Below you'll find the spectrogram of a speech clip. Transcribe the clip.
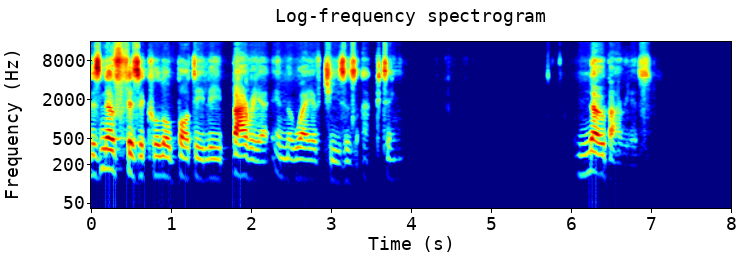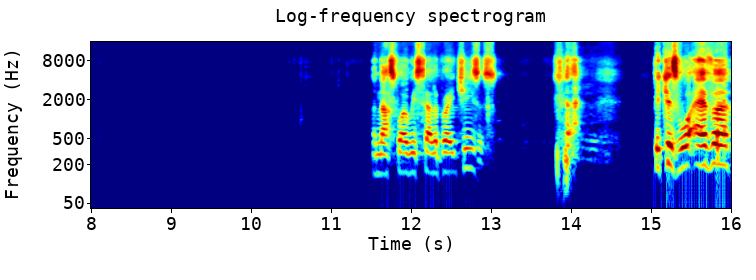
There's no physical or bodily barrier in the way of Jesus acting. No barriers. And that's why we celebrate Jesus. because whatever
